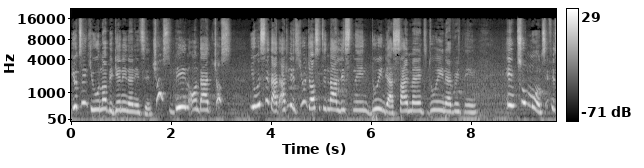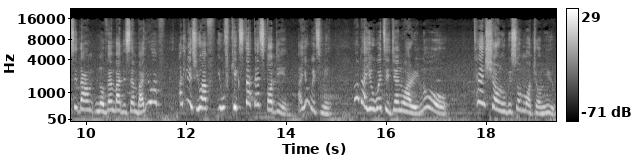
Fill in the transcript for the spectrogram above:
You think you will not be gaining anything? Just being on that just you will see that at least you just sitting down listening doing the assignment doing everything. In two months if you sit down november december you have at least you have you've kick-started studying. Are you with me? Not that you wait till january. No. Tension will be so much on you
